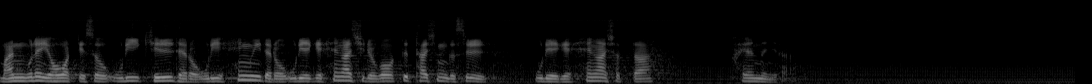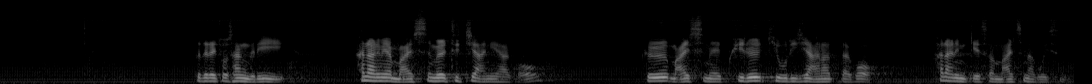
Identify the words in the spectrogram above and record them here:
만군의 여호와께서 우리 길대로 우리 행위대로 우리에게 행하시려고 뜻하신 것을 우리에게 행하셨다 하였느니라. 그들의 조상들이 하나님의 말씀을 듣지 아니하고 그 말씀에 귀를 기울이지 않았다고 하나님께서 말씀하고 있습니다.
